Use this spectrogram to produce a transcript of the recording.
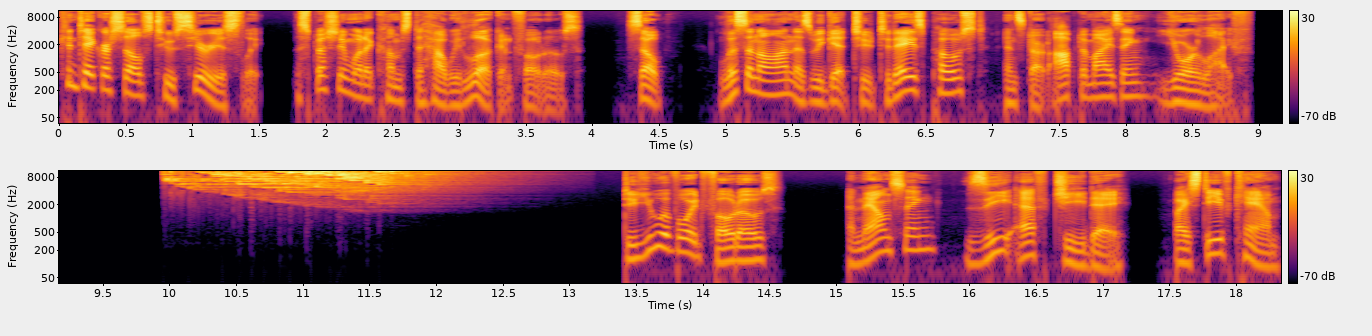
can take ourselves too seriously, especially when it comes to how we look in photos. So, Listen on as we get to today's post and start optimizing your life. Do you avoid photos? Announcing ZFG Day by Steve Kamb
